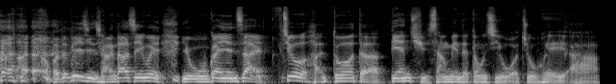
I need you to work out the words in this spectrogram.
我的背景强大是因为有吴冠燕在，就很多的编曲上面的东西我就会啊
